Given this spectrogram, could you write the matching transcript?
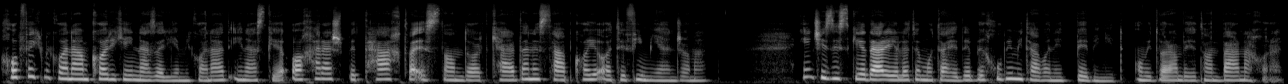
خب فکر می کنم کاری که این نظریه می کند این است که آخرش به تخت و استاندارد کردن سبکای عاطفی می انجامد. این چیزی است که در ایالات متحده به خوبی می توانید ببینید. امیدوارم بهتان بر نخورد.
